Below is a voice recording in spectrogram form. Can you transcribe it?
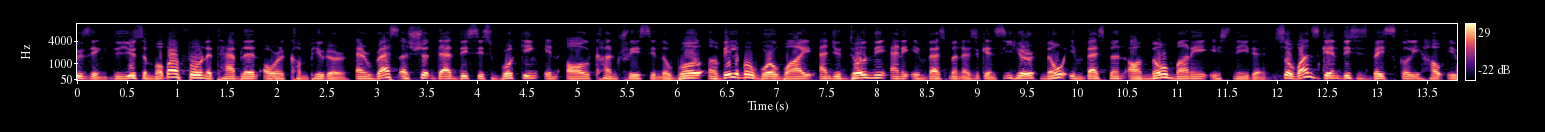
using. Do you use a mobile phone, a tablet or a computer? And rest assured that this is working in all countries in the world, available worldwide and you don't need any investment as you can see here, no investment or no money is needed. So once again, this is basically how it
